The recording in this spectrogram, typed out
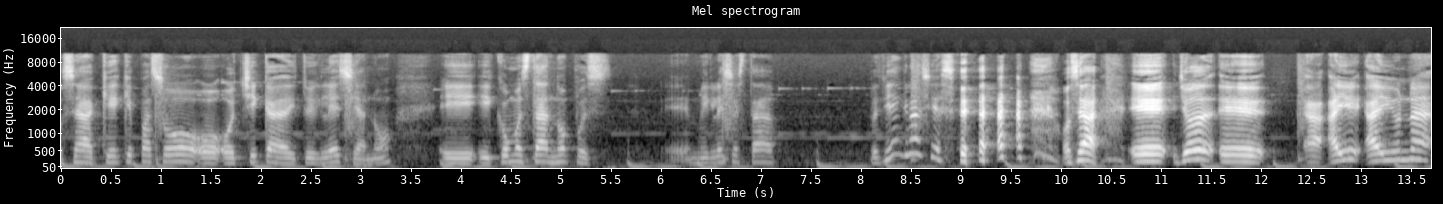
O sea, ¿qué, qué pasó? O, chica y tu iglesia, ¿no? Y, cómo está? No, pues eh, mi iglesia está, pues bien, gracias. o sea, eh, yo, eh, hay, hay una,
